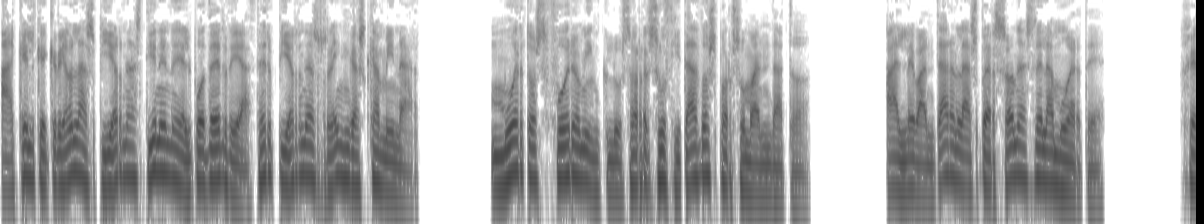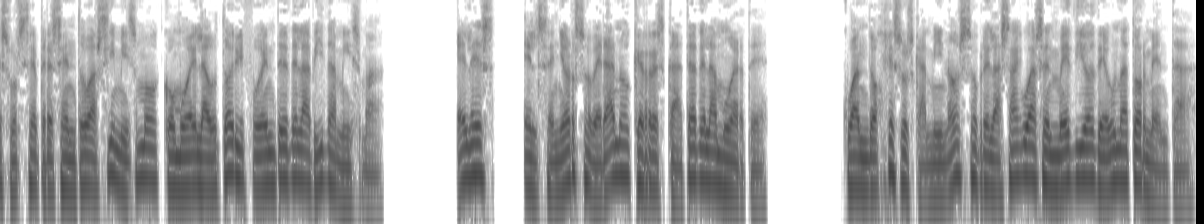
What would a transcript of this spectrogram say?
Aquel que creó las piernas tiene el poder de hacer piernas rengas caminar. Muertos fueron incluso resucitados por su mandato. Al levantar a las personas de la muerte, Jesús se presentó a sí mismo como el autor y fuente de la vida misma. Él es, el Señor soberano que rescata de la muerte. Cuando Jesús caminó sobre las aguas en medio de una tormenta,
